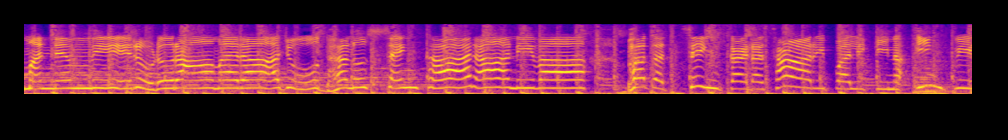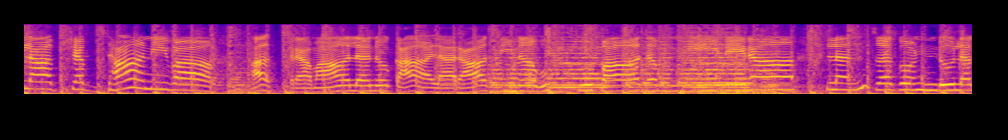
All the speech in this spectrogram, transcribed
మన్యం వీరుడు రామరాజు ధనుశంకారానివా భగత్ పలికిన ఇంక్విలాబ్ శబ్దానివా. అక్రమాలను కాళ రాసిన ఉక్కు పాదం నీదిరా. లంచగొండుల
